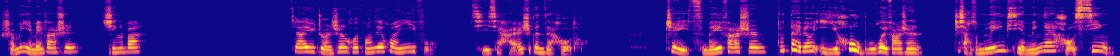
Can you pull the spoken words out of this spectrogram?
什么也没发生，行了吧？佳玉转身回房间换衣服，琪琪还是跟在后头。这次没发生，不代表以后不会发生。这小子没显明安好心，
